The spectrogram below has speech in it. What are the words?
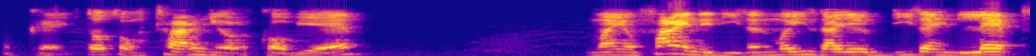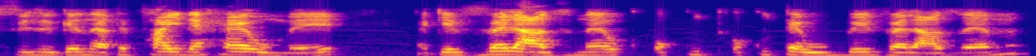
Okej, okay, to są czarni orkowie. Mają fajny design, moim zdaniem design lepszy ze względu na te fajne hełmy. Takie żelazne, okut, okute łby żelazem.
